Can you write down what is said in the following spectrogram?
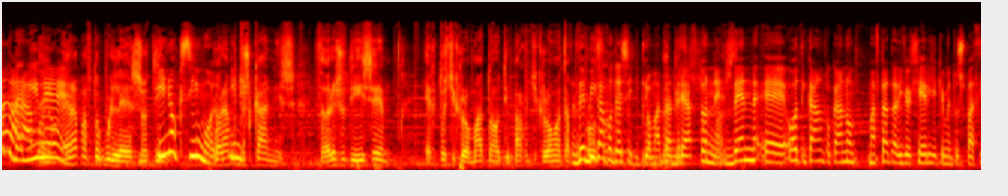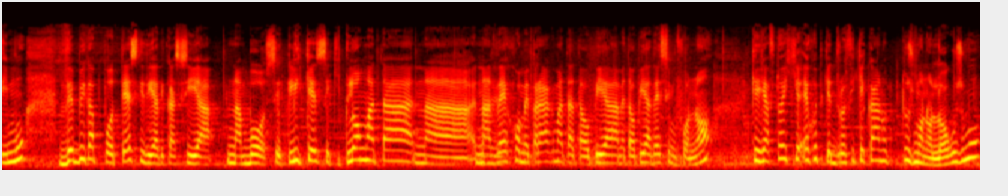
είναι δεν παράπονο. είναι. Πέρα από αυτό που λες ότι Είναι οξύμορο. μπορεί να μην Είναι- τους κάνεις. Θεωρείς ότι είσαι εκτός κυκλωμάτων, ότι υπάρχουν κυκλώματα που Δεν πήγα προωθούν- ποτέ σε κυκλώματα, Δεν Αντρέα. πήγες, Αυτό ναι. μάλιστα. Δεν, ε, ό,τι κάνω, το κάνω με αυτά τα δύο χέρια και με το σπαθί μου. Δεν πήγα ποτέ στη διαδικασία να μπω σε κλίκες, σε κυκλώματα, να, να Ναι. δέχομαι πράγματα τα οποία, με τα οποία δεν συμφωνώ. Και γι' αυτό έχει- έχω επικεντρωθεί και κάνω τους μονολόγους μου,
